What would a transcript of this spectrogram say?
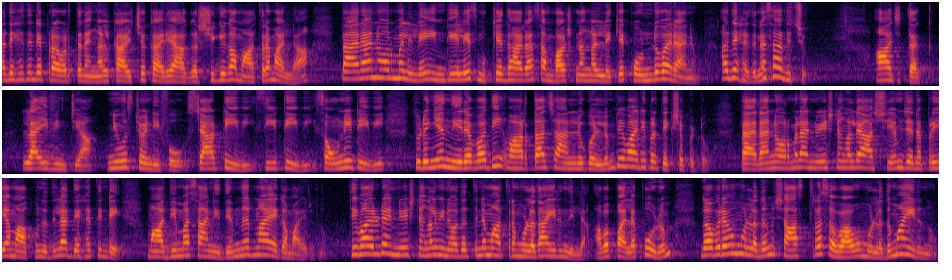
അദ്ദേഹത്തിന്റെ പ്രവർത്തനങ്ങൾ കാഴ്ചക്കാരെ ആകർഷിക്കുക മാത്രമല്ല പാരാനോർമലിലെ ഇന്ത്യയിലെ മുഖ്യധാരാ സംഭാഷണങ്ങളിലേക്ക് കൊണ്ടുവരാനും അദ്ദേഹത്തിന് സാധിച്ചു. Aaj Tak live India news twenty four star T V C T V Sony T V തുടങ്ങിയ നിരവധി വാർത്താ ചാനലുകളിലും തിവാരി പ്രത്യക്ഷപ്പെട്ടു. പാരാനോർമൽ അന്വേഷണങ്ങളുടെ ആശയം ജനപ്രിയമാക്കുന്നതിൽ അദ്ദേഹത്തിന്റെ മാധ്യമ സാന്നിധ്യം നിർണായകമായിരുന്നു. തിവാരിയുടെ അന്വേഷണങ്ങൾ വിനോദത്തിന് മാത്രമുള്ളതായിരുന്നില്ല. അവ പലപ്പോഴും ഗൗരവമുള്ളതും ശാസ്ത്ര സ്വഭാവമുള്ളതുമായിരുന്നു.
